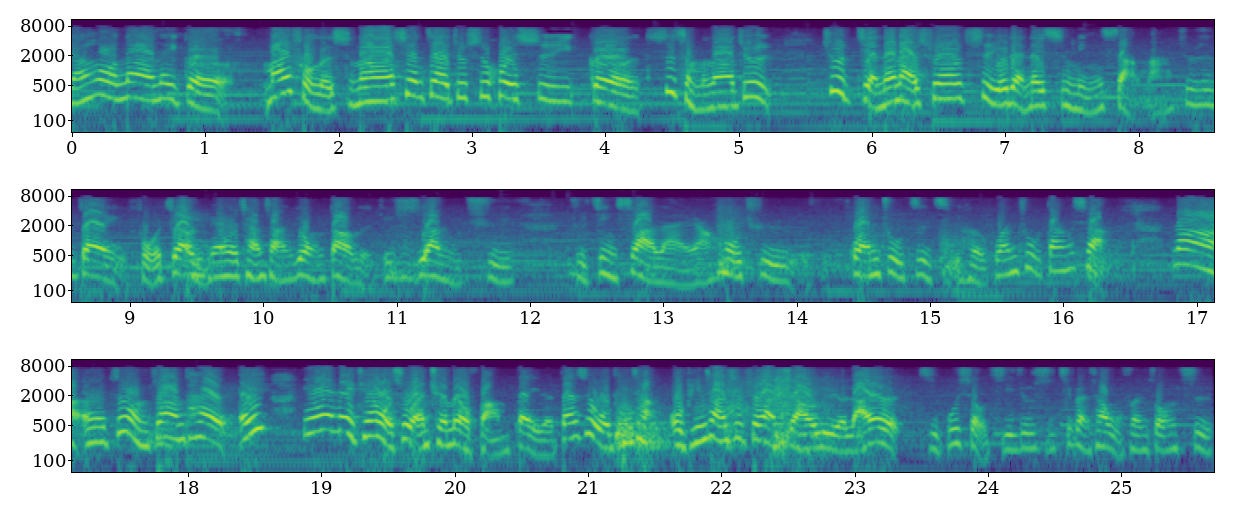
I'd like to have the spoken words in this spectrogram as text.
然后那那个 mindfulness 呢，现在就是会是一个是什么呢？就是。就简单来说，是有点类似冥想嘛，就是在佛教里面会常常用到的，就是要你去就静下来，然后去关注自己和关注当下。那呃这种状态，哎，因为那天我是完全没有防备的，但是我平常我平常是非常焦虑的，拿了几部手机，就是基本上五分钟是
